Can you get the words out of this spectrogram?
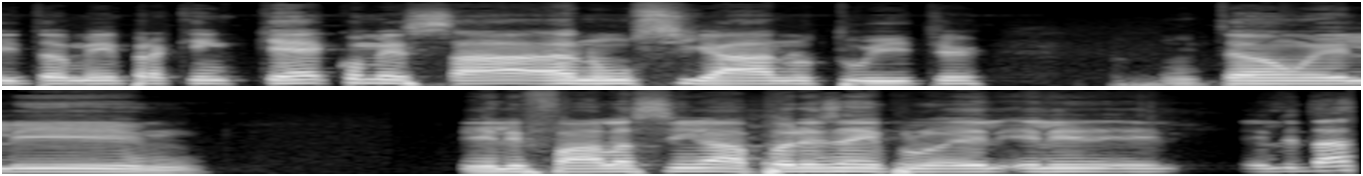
e também para quem quer começar a anunciar no Twitter. Então ele ele fala assim, ah, por exemplo, ele, ele, ele dá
